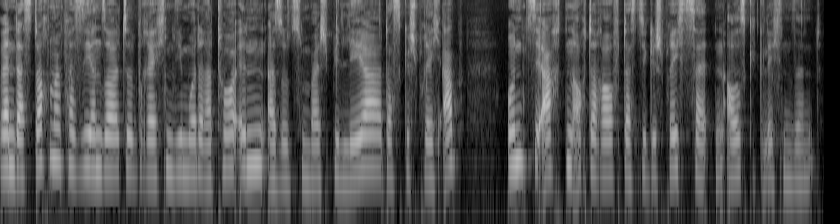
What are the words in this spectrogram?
Wenn das doch mal passieren sollte, brechen die ModeratorInnen, also zum Beispiel Lea, das Gespräch ab und sie achten auch darauf, dass die Gesprächszeiten ausgeglichen sind.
